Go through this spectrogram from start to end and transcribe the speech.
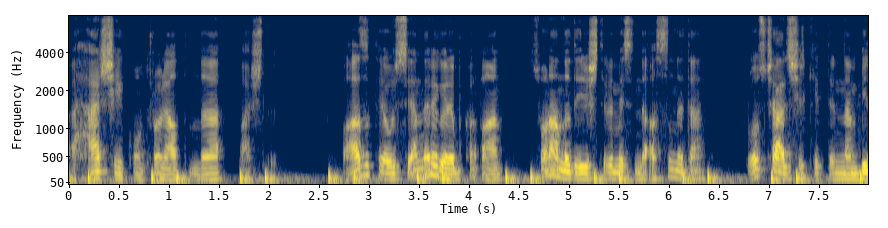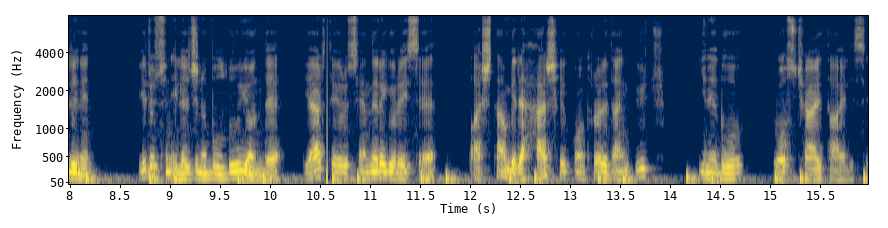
ve her şey kontrol altında başlığı. Bazı teorisyenlere göre bu kapağın son anda değiştirilmesinde asıl neden Rothschild şirketlerinden birinin virüsün ilacını bulduğu yönde, diğer teorisyenlere göre ise baştan beri her şeyi kontrol eden güç yine bu Rothschild ailesi.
